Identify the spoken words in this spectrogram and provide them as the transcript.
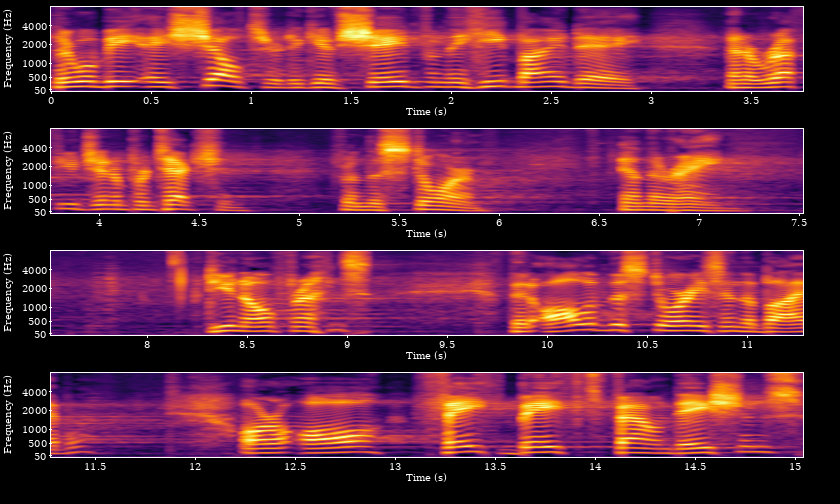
There will be a shelter to give shade from the heat by day, and a refuge and a protection from the storm and the rain. Do you know, friends, that all of the stories in the Bible are all faith based foundations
